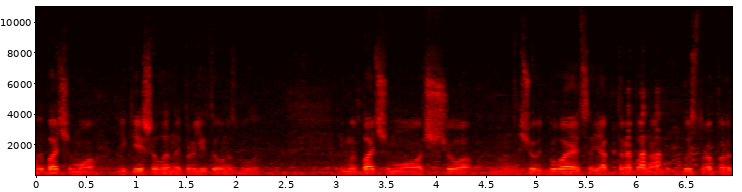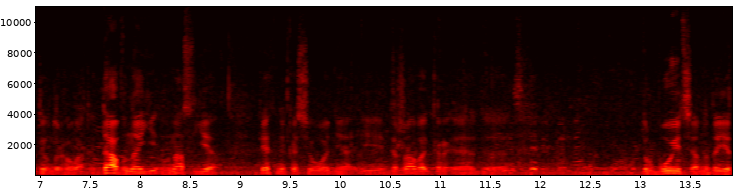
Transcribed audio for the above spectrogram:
Ми бачимо, які шалені приліти у нас були. І ми бачимо, що, що відбувається, як треба нам швидко оперативно реагувати. Так, да, вона є, нас є техніка сьогодні, і держава е, е, турбується, надає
